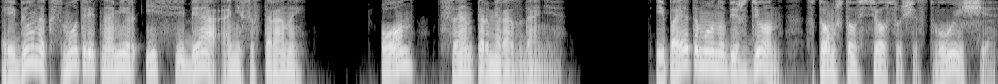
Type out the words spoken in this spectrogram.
Ребенок смотрит на мир из себя, а не со стороны. Он — центр мироздания. И поэтому он убежден в том, что все существующее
